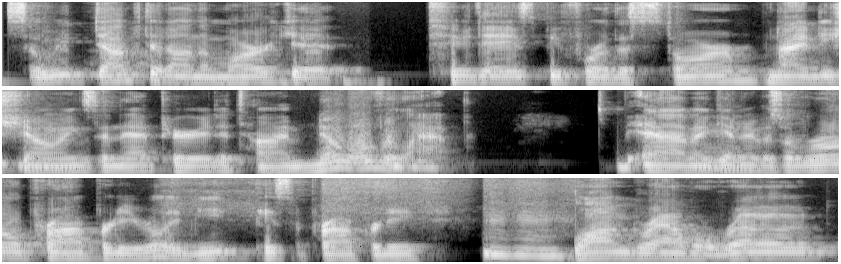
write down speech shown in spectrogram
So we dumped it on the market two days before the storm, 90 showings in that period of time, no overlap. Um, again, it was a rural property, really neat piece of property, Mhm. long gravel road.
